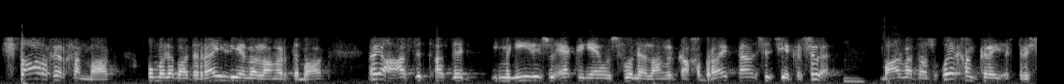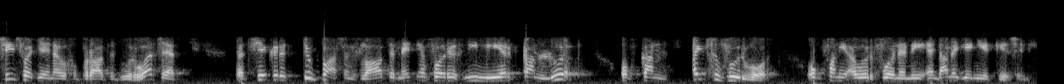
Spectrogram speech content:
stadiger gaan maak om hulle batterylewe langer te maak. Nou ja, as dit as dit die manier is hoe ek en jy ons fone langer kan gebruik, dan is dit seker so. Hmm. Maar wat ons ook gaan kry is presies wat jy nou gepraat het oor WhatsApp dat sekere toepassings later net eenvoudig nie meer kan loop of kan uitgevoer word op van die ouer fone nie en dan het jy nie 'n keuse nie.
